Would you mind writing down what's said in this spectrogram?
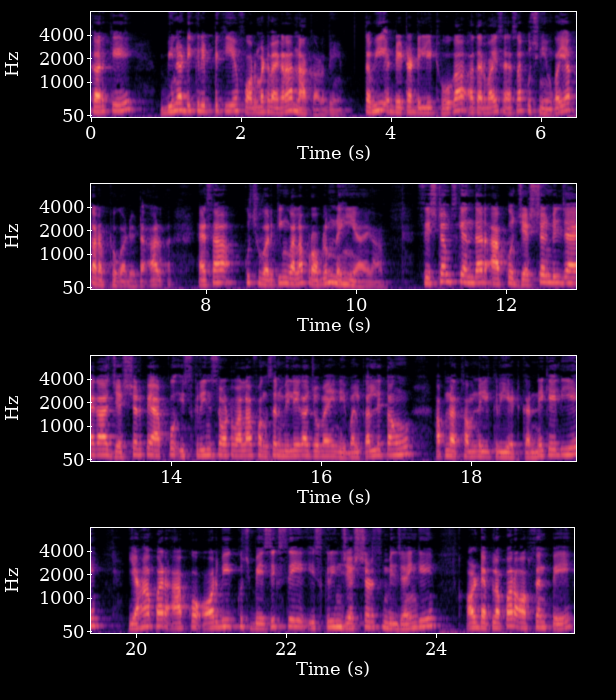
करके बिना डिक्रिप्ट किए फॉर्मेट वगैरह ना कर दें, तभी डेटा डिलीट होगा। अदरवाइज़ ऐसा कुछ नहीं होगा या करप्ट होगा डेटा। ऐसा कुछ वर्किंग वाला प्रॉब्लम नहीं आएगा। सिस्टम्स के अंदर आपको जेस्चर मिल जाएगा। जेस्चर पे आपको स्क्रीनशॉट वाला फ़ंक्शन मिलेगा जो मैं इनेबल कर लेता हूँ अपना थंबनेल क्रिएट करने के लिए। यहाँ पर आपको और भी कुछ बेसिक से स्क्रीन जेस्चर्स मिल जाएँगे। और डेवलपर ऑप्शन पे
